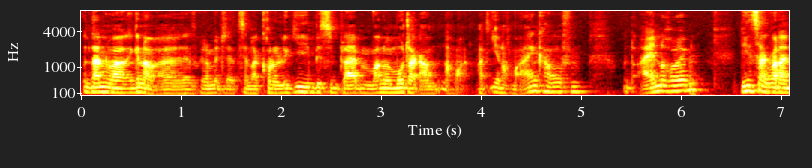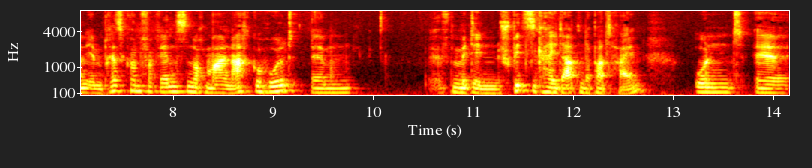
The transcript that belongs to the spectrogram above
Und dann war, genau, äh, damit wir jetzt in der Chronologie ein bisschen bleiben, waren wir Montagabend nochmal, hat ihr nochmal einkaufen und einräumen. Dienstag war dann eben Pressekonferenzen nochmal nachgeholt ähm, mit den Spitzenkandidaten der Parteien. Und äh,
